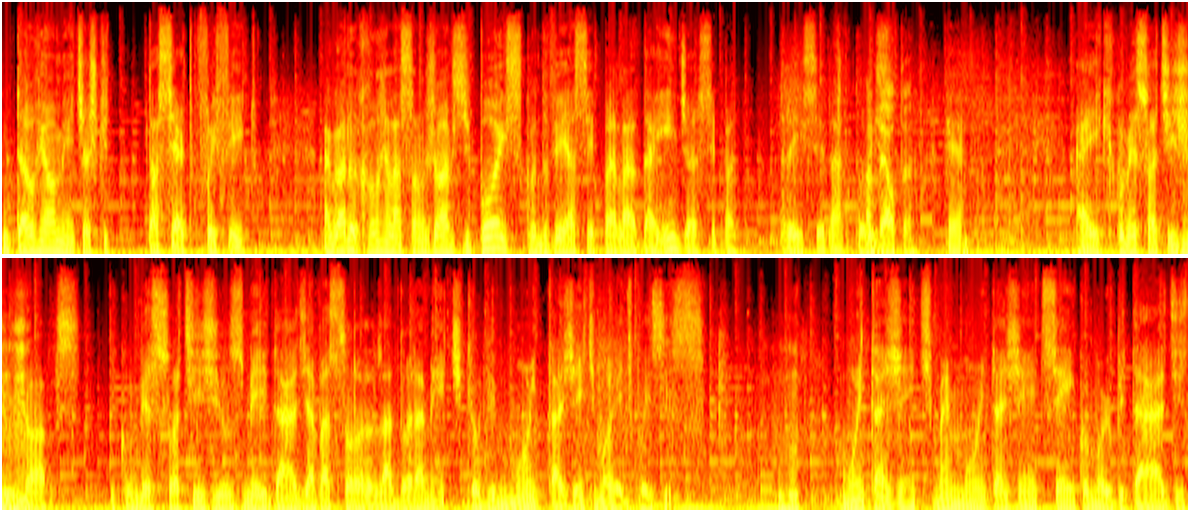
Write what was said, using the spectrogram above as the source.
Então, realmente, acho que está certo que foi feito. Agora, com relação aos jovens, depois, quando veio a cepa lá da Índia, a cepa 3, sei lá, 2. A Delta. É. Aí que começou a atingir uhum. os jovens. E começou a atingir os meia-idade avassaladoramente, que eu vi muita gente morrer depois disso. Uhum. Muita gente, mas muita gente sem comorbidade.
